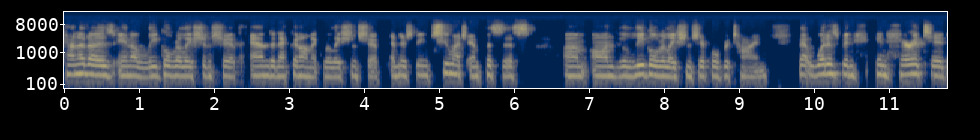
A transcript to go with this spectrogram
Canada is in a legal relationship and an economic relationship, and there's been too much emphasis um, on the legal relationship over time. That what has been inherited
